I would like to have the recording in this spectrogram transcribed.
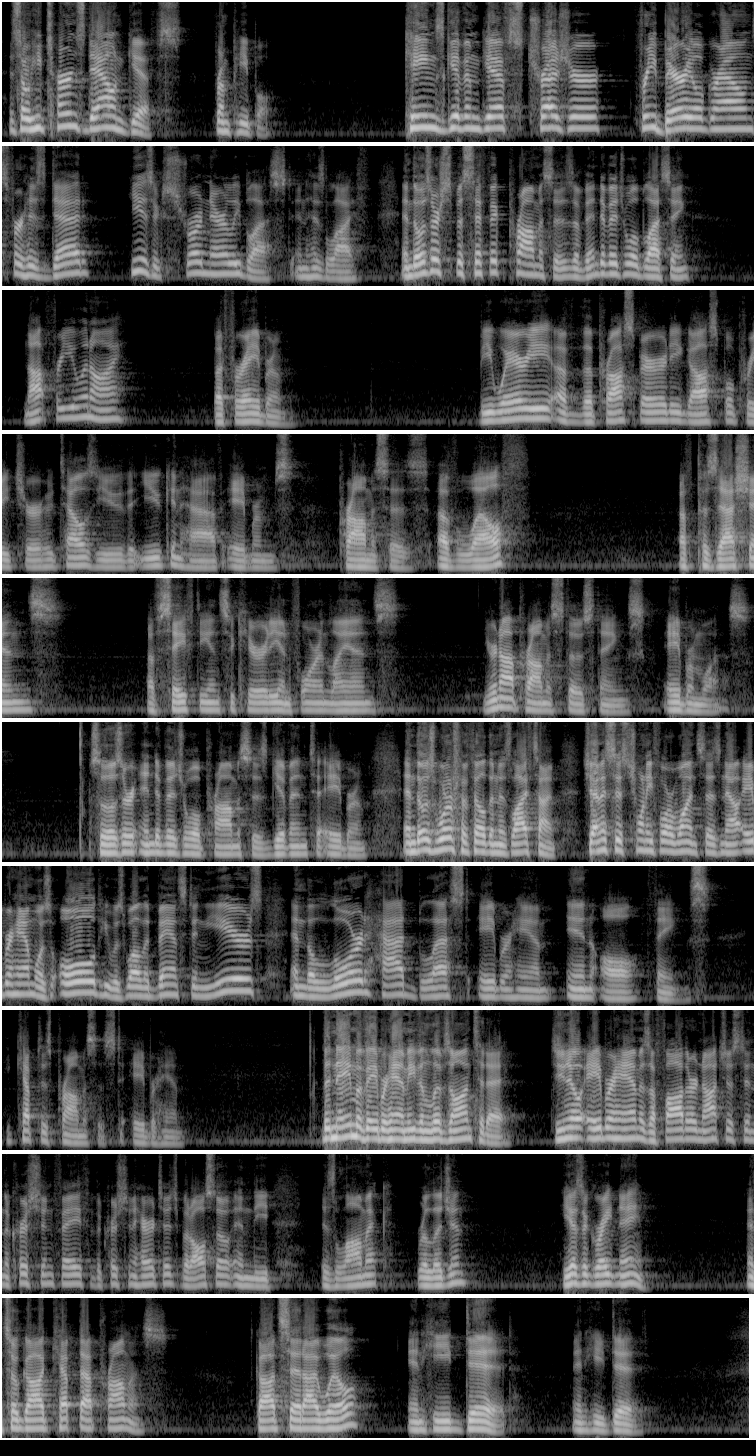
And so he turns down gifts from people. Kings give him gifts, treasure, free burial grounds for his dead. He is extraordinarily blessed in his life. And those are specific promises of individual blessing, not for you and I, but for Abram. Be wary of the prosperity gospel preacher who tells you that you can have Abram's promises of wealth, of possessions, of safety and security in foreign lands. You're not promised those things. Abram was. So those are individual promises given to Abram. And those were fulfilled in his lifetime. Genesis 24 1 says, Now Abraham was old, he was well advanced in years, and the Lord had blessed Abraham in all things. He kept his promises to Abraham. The name of Abraham even lives on today. Do you know Abraham is a father not just in the Christian faith, the Christian heritage, but also in the Islamic religion? He has a great name. And so God kept that promise. God said, I will, and He did. And He did.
